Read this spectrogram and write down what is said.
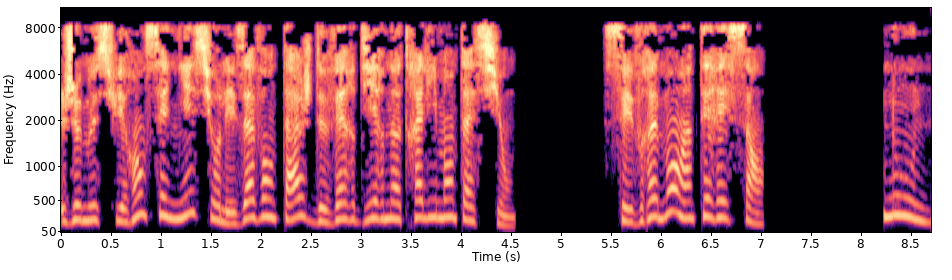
je me suis renseigné sur les avantages de verdir notre alimentation. C'est vraiment intéressant. Nun,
